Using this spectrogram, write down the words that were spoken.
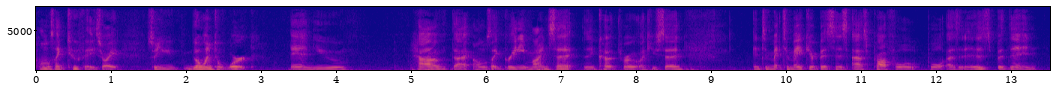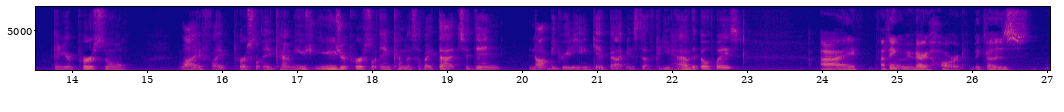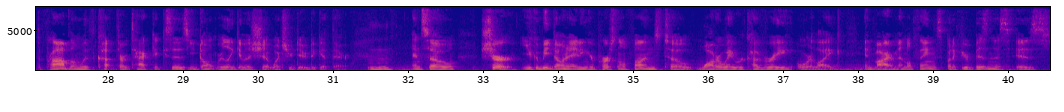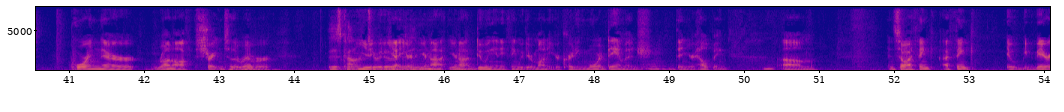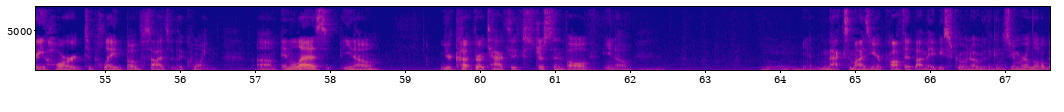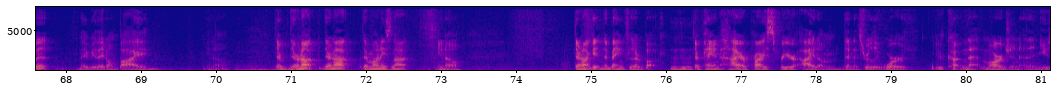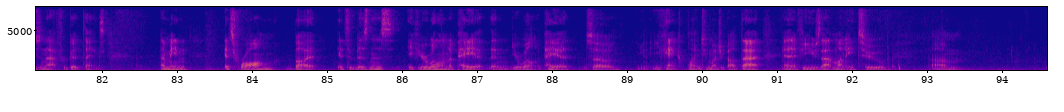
Almost like Two Face, right? So you go into work and you have that almost like greedy mindset and cutthroat, like you said, and to make to make your business as profitable as it is, but then in your personal life, like personal income, you, you use your personal income and stuff like that to then not be greedy and give back and stuff. Could you have that both ways? I I think it would be very hard because the problem with cutthroat tactics is you don't really give a shit what you do to get there. Mm-hmm. And so sure, you could be donating your personal funds to waterway recovery or like environmental things, but if your business is pouring their runoff straight into the river, this kind of You, yeah, you're, you're not you're not doing anything with your money. You're creating more damage than you're helping. Um, and so I think I think it would be very hard to play both sides of the coin, um, unless you know your cutthroat tactics just involve you know you know, maximizing your profit by maybe screwing over the consumer a little bit. Maybe they don't buy, you know, they're they're not they're not their money's not you know. They're not getting the bang for their buck. Mm-hmm. They're paying higher price for your item than it's really worth. You're cutting that margin and then using that for good things. I mean, it's wrong, but it's a business. If you're willing to pay it, then you're willing to pay it. So you, know, you can't complain too much about that. And if you use that money to um,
